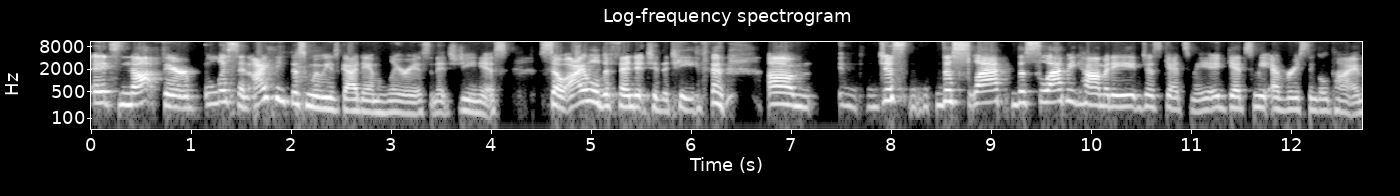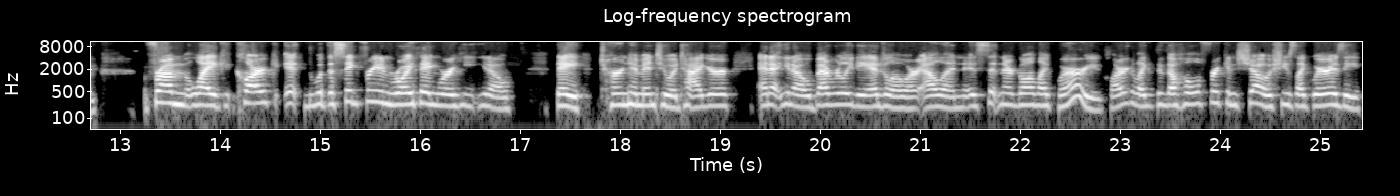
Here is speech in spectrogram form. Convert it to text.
It's not fair. Listen, I think this movie is goddamn hilarious and it's genius. So I will defend it to the teeth. um, just the slap, the slappy comedy just gets me. It gets me every single time. From like Clark it, with the Siegfried and Roy thing, where he, you know, they turned him into a tiger, and uh, you know Beverly D'Angelo or Ellen is sitting there going like, "Where are you, Clark?" Like the whole freaking show, she's like, "Where is he?"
